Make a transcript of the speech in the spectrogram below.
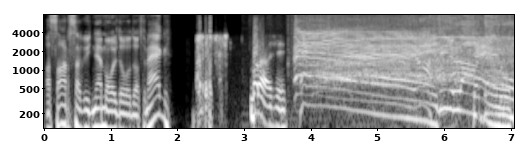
A szarszagügy nem oldódott meg. Balázsék. Attila, te de jó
